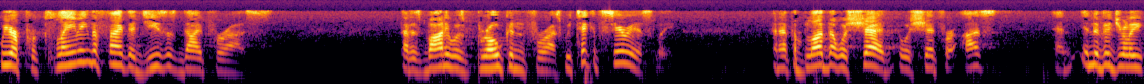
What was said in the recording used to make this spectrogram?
we are proclaiming the fact that Jesus died for us, that his body was broken for us. We take it seriously. And that the blood that was shed, it was shed for us, and individually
